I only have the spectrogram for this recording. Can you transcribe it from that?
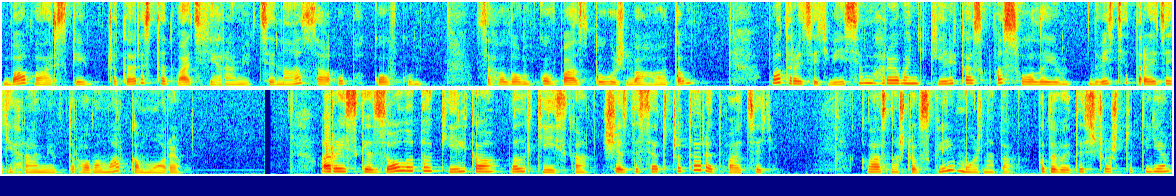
баварський 420 грамів. Ціна за упаковку. Загалом ковбас дуже багато. По 38 гривень кілька з квасолею 230 грамів. Торгова марка море. Ризьке золото, кілька балтійська 64,20. Класно, що в склі можна так подивитись, що ж тут є.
